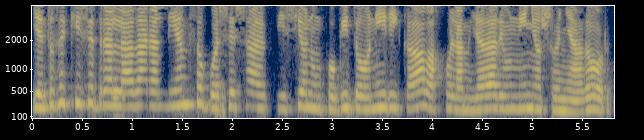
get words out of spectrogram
y entonces quise trasladar al lienzo pues esa visión un poquito onírica bajo la mirada de un niño soñador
